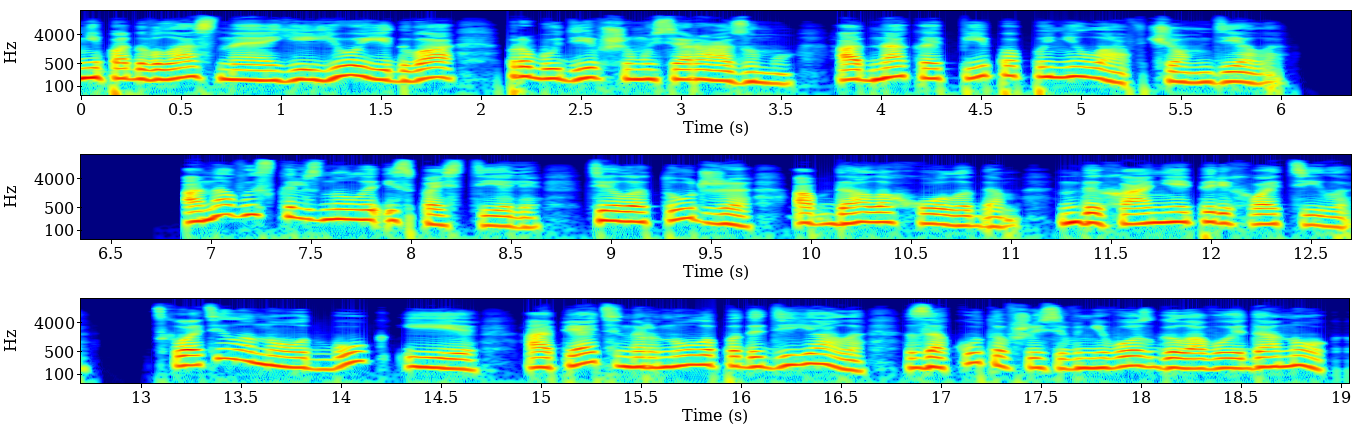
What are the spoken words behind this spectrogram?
неподвластная ее едва пробудившемуся разуму. Однако Пипа поняла, в чем дело. Она выскользнула из постели, тело тут же обдало холодом, дыхание перехватило. Схватила ноутбук и опять нырнула под одеяло, закутавшись в него с головой до ног.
